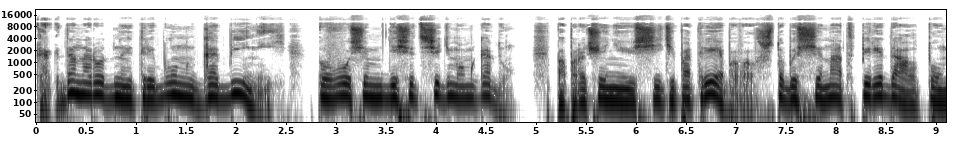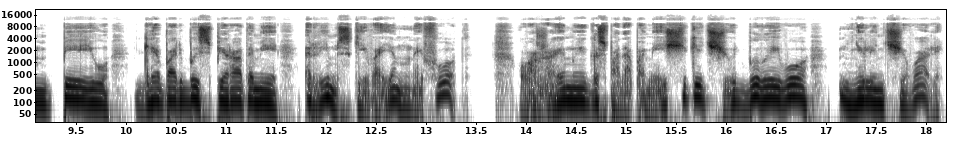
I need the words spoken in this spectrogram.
Когда народный трибун Габиний в 87 году по поручению Сити потребовал, чтобы Сенат передал Помпею для борьбы с пиратами римский военный флот. Уважаемые господа помещики чуть было его не линчевали.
